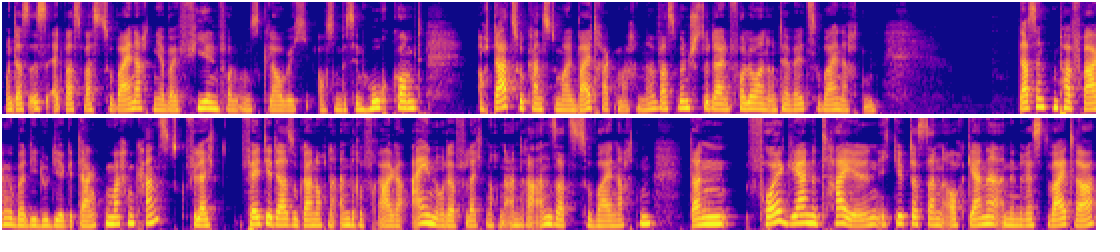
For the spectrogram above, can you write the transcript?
und das ist etwas, was zu Weihnachten ja bei vielen von uns, glaube ich, auch so ein bisschen hochkommt, auch dazu kannst du mal einen Beitrag machen. Ne? Was wünschst du deinen Followern und der Welt zu Weihnachten? Das sind ein paar Fragen, über die du dir Gedanken machen kannst. Vielleicht fällt dir da sogar noch eine andere Frage ein oder vielleicht noch ein anderer Ansatz zu Weihnachten, dann voll gerne teilen. Ich gebe das dann auch gerne an den Rest weiter.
